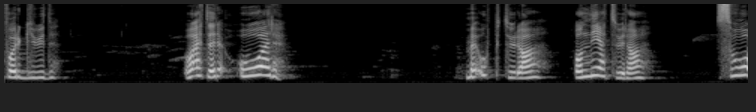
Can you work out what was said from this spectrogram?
for Gud. Og etter år med oppturer og nedturer så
